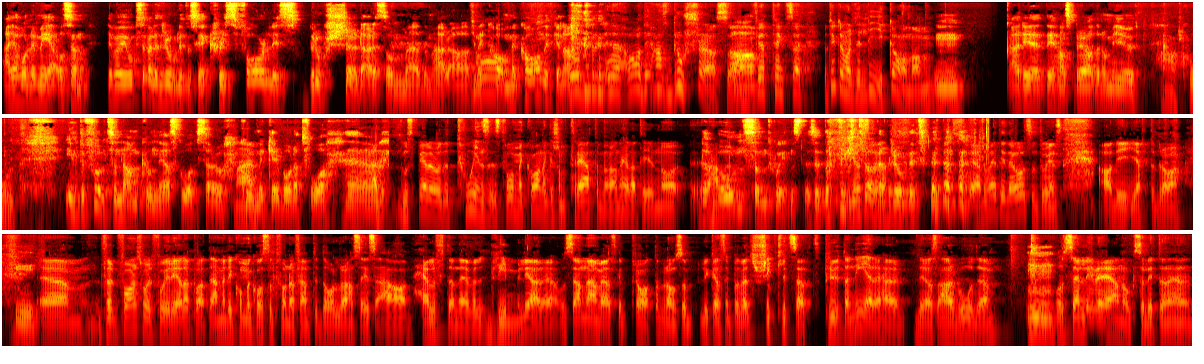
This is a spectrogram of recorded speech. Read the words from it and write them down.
ja, jag håller med. Och sen, det var ju också väldigt roligt att se Chris Farleys brorsor där som eh, de här uh, meka- mekanikerna. Ja, eh, Ja, det är hans brorsor alltså. Ja. För jag tänkte så här, jag tyckte de var lite lika honom. Mm. Ja, det, det är hans bröder. De är ju Ah, coolt. inte fullt så namnkunniga skådisar och Nej. komiker båda två. Eh, De spelar då The Twins, två mekaniker som träter med varandra hela tiden. Och, The han- Olsen Twins dessutom, vilket Just var det. väldigt roligt. Ja, de heter The Olsen Twins. Ja, det är jättebra. Mm. Ehm, för Farnsworth får ju reda på att ja, men det kommer kosta 250 dollar. Han säger så här, ja, hälften är väl rimligare. Och sen när han väl ska prata med dem så lyckas han på ett väldigt skickligt sätt pruta ner det här, deras arvode. Mm. Och sen levererar han också lite, eh,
